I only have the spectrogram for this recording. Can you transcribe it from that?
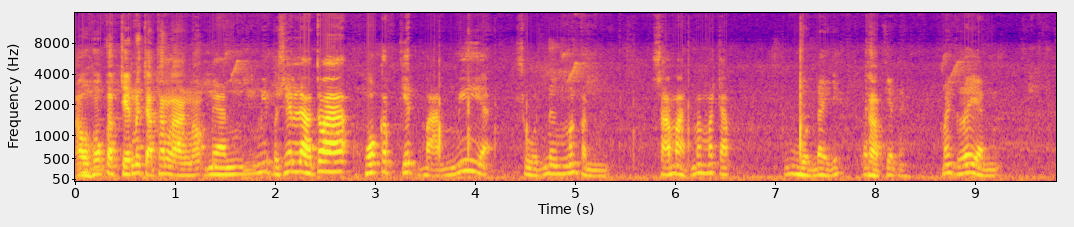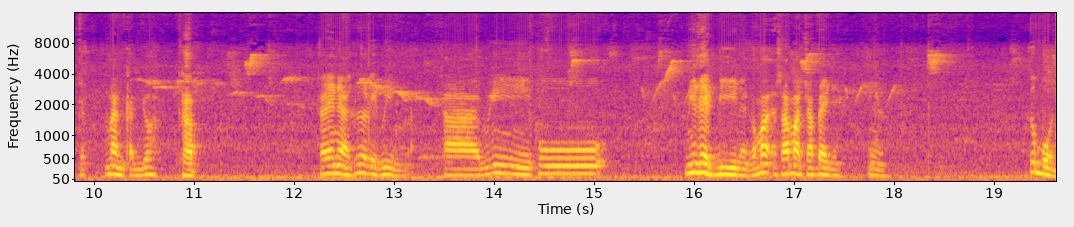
เอาหกกับเจ็ดมาจับทั้งล่างเนาะแมนมีเปอร์เซ็นต์แล้วแต่ว่าหกกับเจ็ดบาทมีอะสูตรหนึ่งมันเป็นสามารถมันมาจับบนได้ดิหกกับเจ็ดเนี่ยมันก็เลยอย่างนั่นกันอยู่ครับแต่เนี่ยคือเลขวิ่งล่ะถ้ามีผู้มีเลขดีเนี่ยก็มาสามารถจับได้ดิเออคือบน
